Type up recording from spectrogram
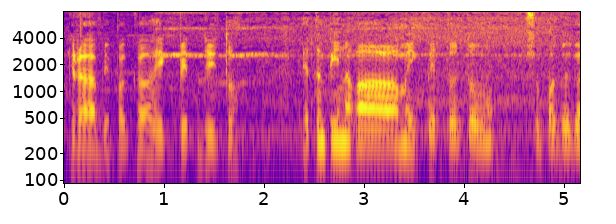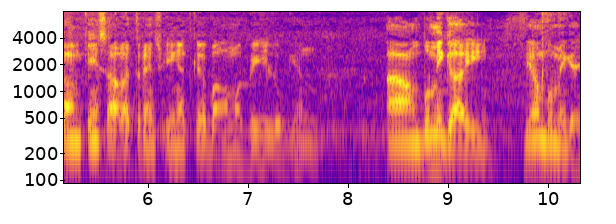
Grabe pagkahigpit dito. Itong pinaka maigpit to to. So, pag gagamit kayo sa socket wrench, ingat kayo baka mabilog yan. Ang bumigay, yan bumigay,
